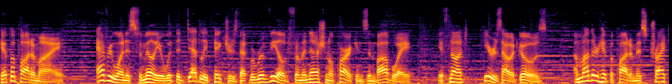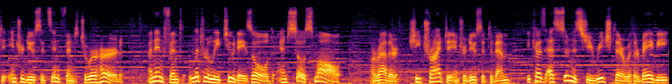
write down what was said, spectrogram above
Hippopotami Everyone is familiar with the deadly pictures that were revealed from a national park in Zimbabwe. If not, here's how it goes. A mother hippopotamus tried to introduce its infant to her herd, an infant literally two days old and so small. Or rather, she tried to introduce it to them because as soon as she reached there with her baby,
